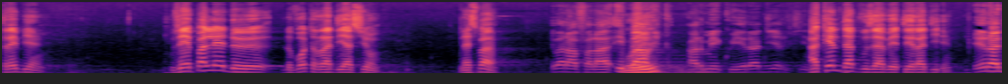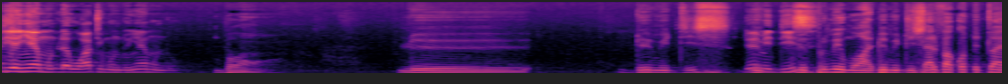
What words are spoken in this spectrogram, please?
Très bien. Vous avez parlé de, de votre radiation, n'est-ce pas? Ki À quelle date vous avez été radié? Bon. Le 2010 le- 2010. le, premier mois 2010 Alpha Condé toi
